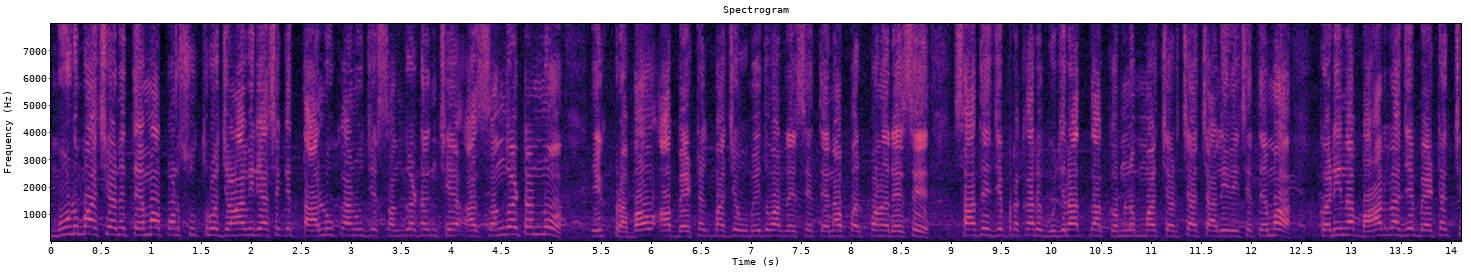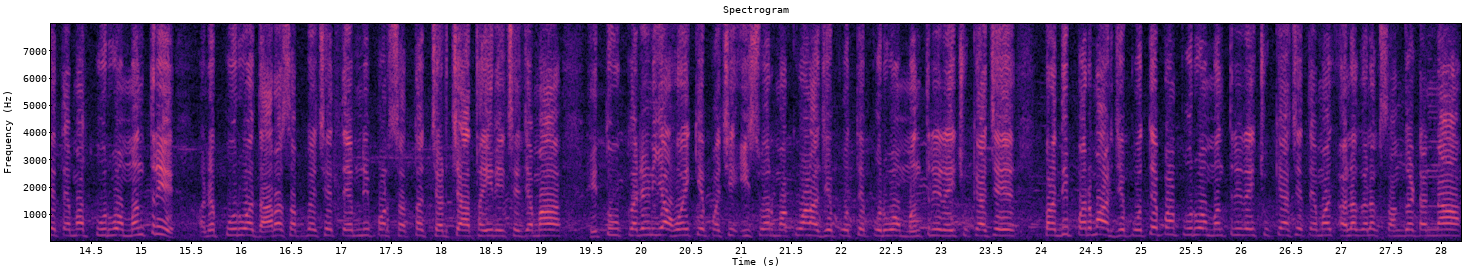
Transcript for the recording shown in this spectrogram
મૂળમાં છે અને તેમાં પણ સૂત્રો જણાવી રહ્યા છે કે તાલુકાનું જે સંગઠન છે, આ સંગઠનનો એક પ્રભાવ આ બેઠકમાં જે ઉમેદવાર રહેશે તેના પર પણ રહેશે. સાથે જે પ્રકારે ગુજરાતના કમલમમાં ચર્ચા ચાલી રહી છે તેમાં કડીના બહારના જે બેઠક છે તેમાં પૂર્વ મંત્રી અને પૂર્વ ધારાસભ્ય છે તેમની પણ સતત ચર્ચા થઈ રહી છે. જેમાં હિતુ કરણિયા હોય કે પછી ઈશ્વર મકવાણા જે પોતે પૂર્વ મંત્રી રહી ચૂક્યા છે, પ્રદીપ પરમાર જે પોતે પણ પૂર્વ મંત્રી રહી ચૂક્યા છે, તેમજ અલગ અલગ સંગઠનના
